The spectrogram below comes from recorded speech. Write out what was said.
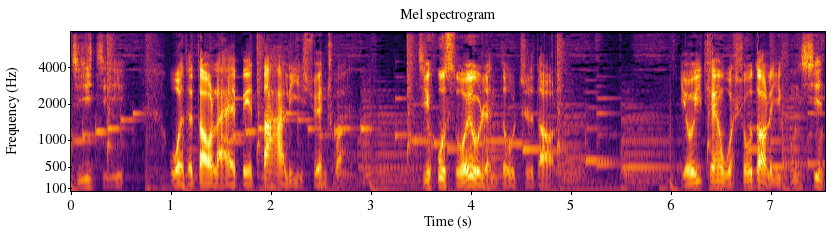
积极，我的到来被大力宣传，几乎所有人都知道了。有一天，我收到了一封信，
